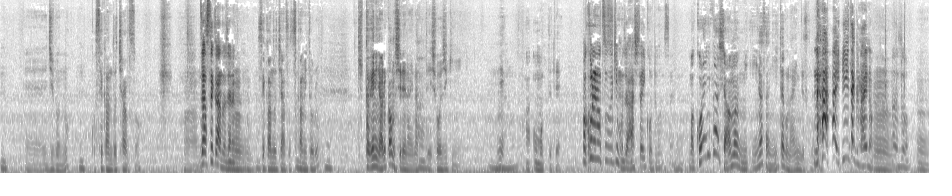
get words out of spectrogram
うん。えー自分のうん。こうセカンドチャンスを、ザ・セカンドじゃなくて。うんうん。セカンドチャンスをつかみ取る、うん。きっかけになるかもしれないなってうん正直にうん。ねあ思ってて、まあこれの続きもじゃあ明日以降ってことですね。まあこれに関してはあんまみ皆さんに言いたくないんですけど、言いたくないの？うんあそう。うん、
